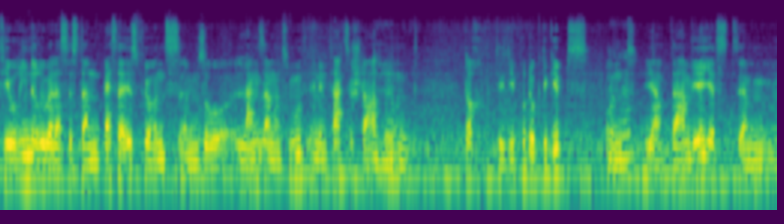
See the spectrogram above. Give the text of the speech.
Theorien darüber, dass es dann besser ist für uns, ähm, so langsam und smooth in den Tag zu starten und doch, die, die Produkte gibt es und mhm. ja, da haben wir jetzt ähm,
